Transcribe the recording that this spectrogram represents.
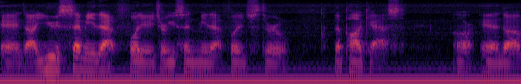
And uh, you send me that footage, or you send me that footage through the podcast, or and um,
